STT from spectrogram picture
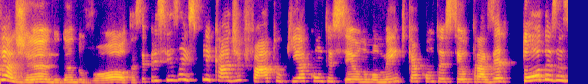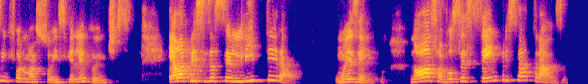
viajando, dando volta. Você precisa explicar de fato o que aconteceu no momento que aconteceu, trazer todas as informações relevantes. Ela precisa ser literal. Um exemplo. Nossa, você sempre se atrasa.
